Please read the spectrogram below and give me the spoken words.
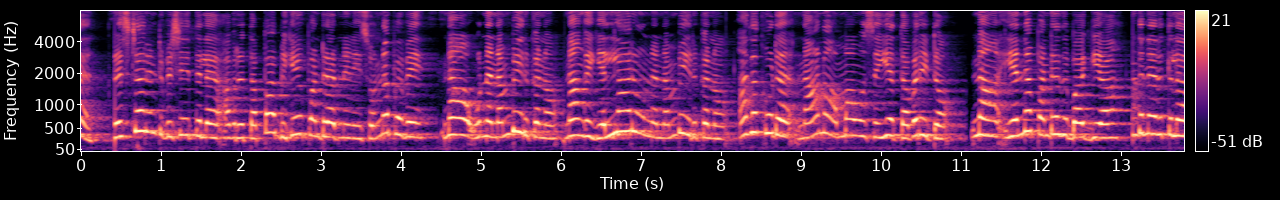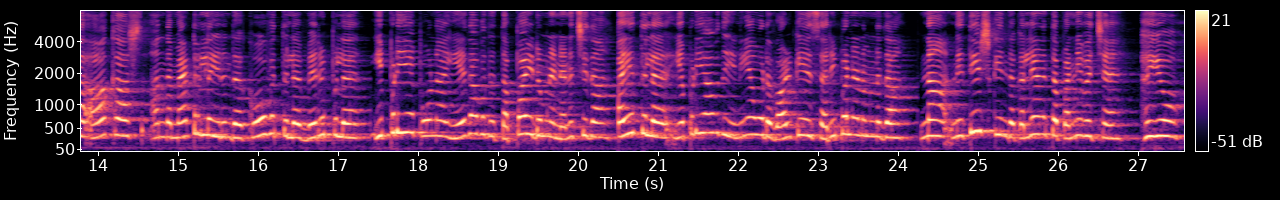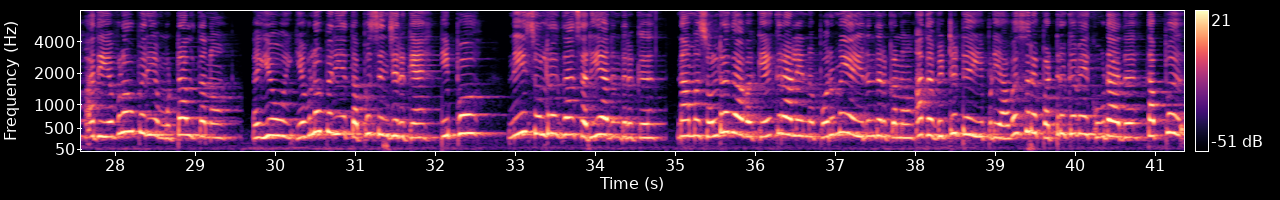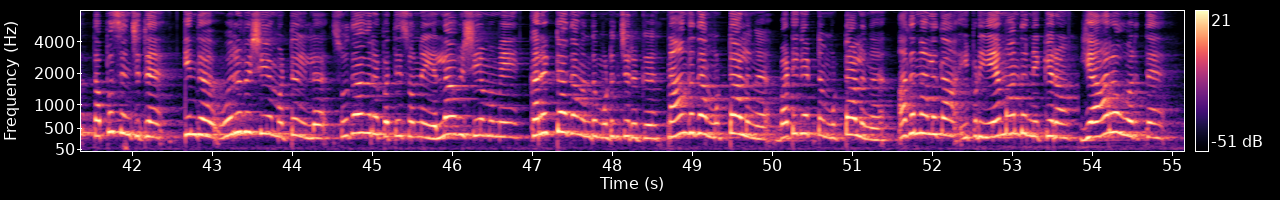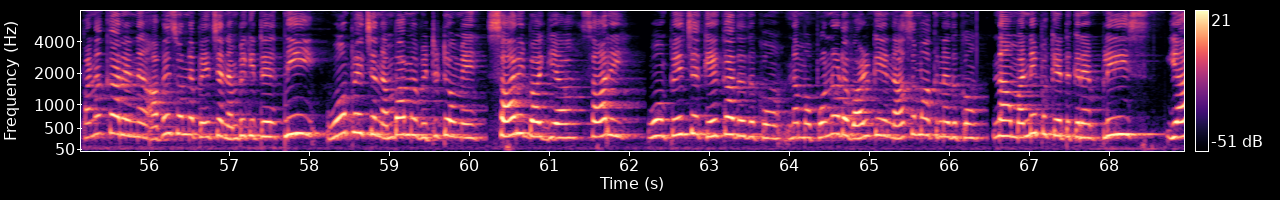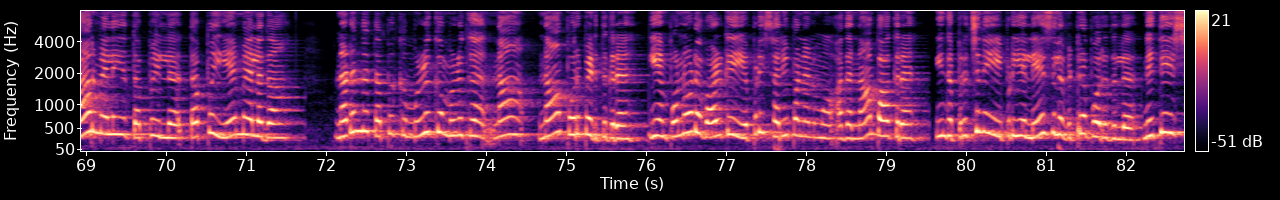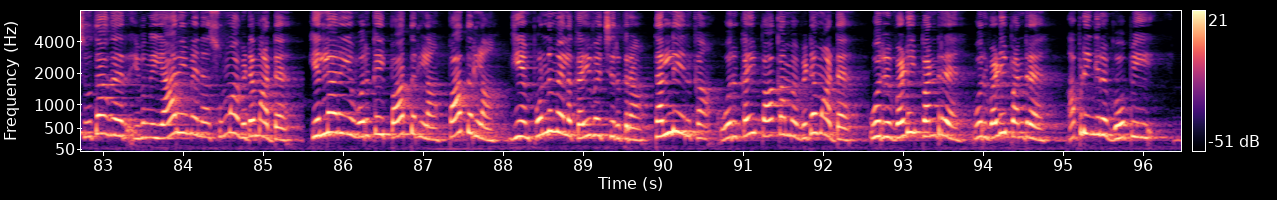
ரெஸ்டாரண்ட் விஷயத்துல அவர் தப்பா பிஹேவ் பண்றாருன்னு நீ சொன்னப்பவே நான் உன்னை நம்பி இருக்கணும். நாங்க எல்லாரும் உன்னை நம்பி இருக்கணும். அதை கூட நானும் அம்மாவும் செய்ய தவறிட்டோம். நான் என்ன பண்றது பாக்யா? அந்த நேரத்துல ஆகாஷ் அந்த மேட்டர்ல இருந்த கோவத்துல வெறுப்புல இப்படியே போனா ஏதாவது தப்பாயிடும்னு நினைச்சுதான் பயத்துல எப்படியாவது இனியாவோட வாழ்க்கையை சரி பண்ணணும்னு தான் நான் நிதிஷ்க்கு இந்த கல்யாணத்தை பண்ணி வச்சேன். ஐயோ அது எவ்வளோ பெரிய முட்டாள்தனம். ஐயோ எவ்வளோ பெரிய தப்பு செஞ்சிருக்கேன். இப்போ நீ சொல்றது தான் சரியா இருந்திருக்கு. நாம சொல்றத அவ கேக்குறாளேன்னு பொறுமையா இருந்திருக்கணும். அதை விட்டுட்டு இப்படி அவசரப்பட்டிருக்கவே கூடாது. தப்பு தப்பு செஞ்சுட்டேன். இந்த ஒரு விஷயம் மட்டும் இல்ல சுதாகரை பத்தி சொன்ன எல்லா விஷயமுமே கரெக்டா தான் வந்து முடிஞ்சிருக்கு. நாங்க தான் முட்டாளுங்க வடிகட்டின முட்டாளுங்க. அதனால தான் இப்படி ஏமாந்து நிக்கிறோம். யாரோ ஒருத்தன் பணக்காரன்னு அவன் சொன்ன பேச்ச நம்பிக்கிட்டு நீ உன் பேச்ச நம்பாம விட்டுட்டோமே. சாரி பாக்யா சாரி உன் பேச்சை கேட்காததுக்கும் நம்ம பொண்ணோட வாழ்க்கையை நாசமாக்குனதுக்கும் நான் மன்னிப்பு கேட்டுக்கிறேன் ப்ளீஸ் யார் மேலேயும் தப்பு இல்லை தப்பு ஏன் மேலே தான் நடந்த தப்புக்கு முழுக்க முழுக்க நான் நான் பொறுப்பெடுத்துக்கிறேன். என் பொண்ணோட வாழ்க்கையை எப்படி சரி பண்ணணுமோ அதை நான் பார்க்குறேன். இந்த பிரச்சனையை இப்படியே லேசில் விட்டுற போகிறதில்ல நிதிஷ் சுதாகர் இவங்க யாரையுமே நான் சும்மா விட மாட்டேன் எல்லாரையும் ஒரு கை பார்த்துடலாம் பார்த்துடலாம். என் பொண்ணு மேலே கை வச்சிருக்கிறான். தள்ளி இருக்கான். ஒரு கை பார்க்காம விட மாட்டேன் ஒரு வழி பண்ணுறேன் ஒரு வழி பண்ணுறேன் அப்படிங்கிற கோபி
